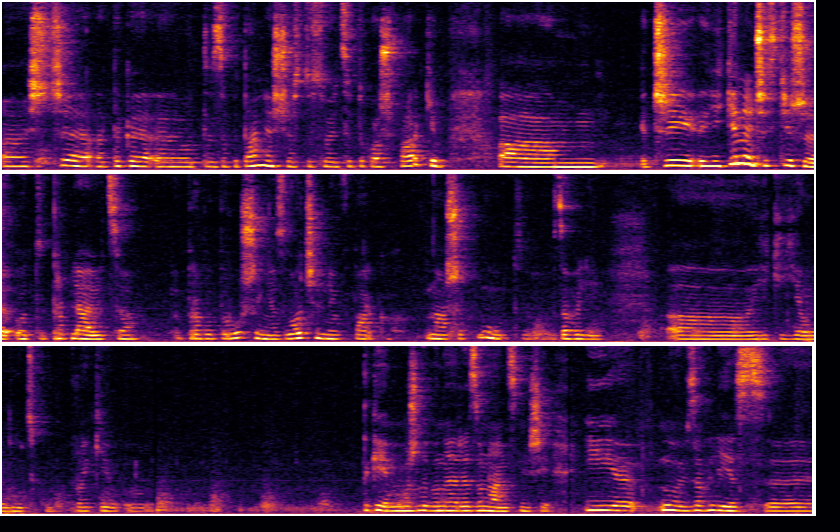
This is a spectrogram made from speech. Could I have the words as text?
Е, Ще таке е, от запитання, що стосується також парків. А, Чи які найчастіше от трапляються правопорушення, злочини в парках наших, ну от, е, взагалі, е, які є у Луцьку, про які е, такі, можливо, найрезонансніші? І ну, взагалі, з, е,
